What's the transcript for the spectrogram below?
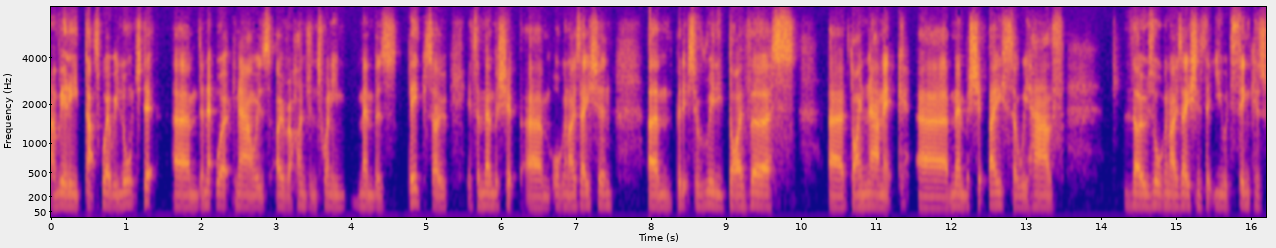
and really that's where we launched it. Um, the network now is over 120 members big, so it's a membership um, organization, um, but it's a really diverse, uh, dynamic uh, membership base. So we have those organizations that you would think is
